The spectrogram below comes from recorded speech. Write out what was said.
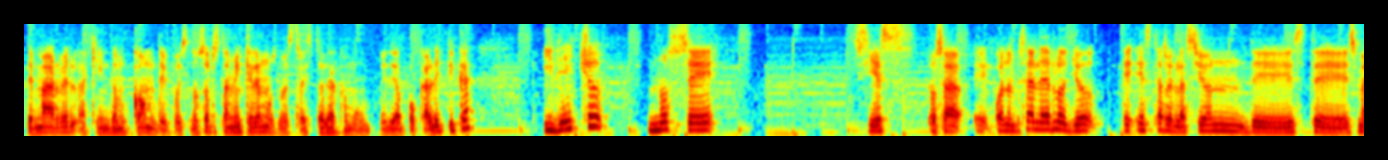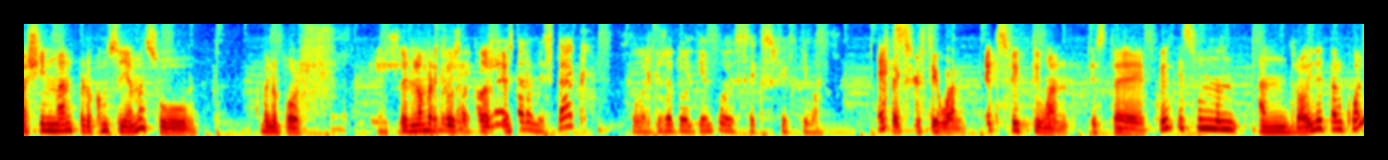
de Marvel a Kingdom Come, de pues nosotros también queremos nuestra historia como medio apocalíptica. Y de hecho, no sé si es o sea, eh, cuando empecé a leerlo, yo, eh, esta relación de este es Machine Man, pero ¿cómo se llama? Su, bueno, por el nombre que usa todo el tiempo. estar en Stack o el que usa todo el tiempo es X51. X, X51. X51. Este, ¿qué? ¿Es un androide tal cual?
